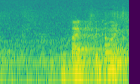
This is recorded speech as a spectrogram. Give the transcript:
And thank you for coming.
